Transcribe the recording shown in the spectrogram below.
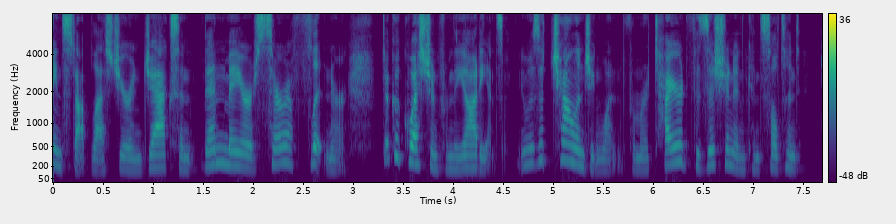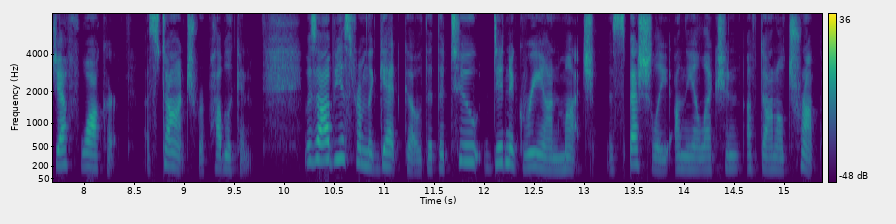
Campaign stop last year in Jackson, then Mayor Sara Flitner took a question from the audience. It was a challenging one from retired physician and consultant Jeff Walker, a staunch Republican. It was obvious from the get go that the two didn't agree on much, especially on the election of Donald Trump,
